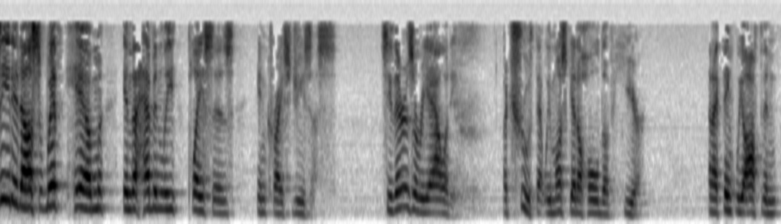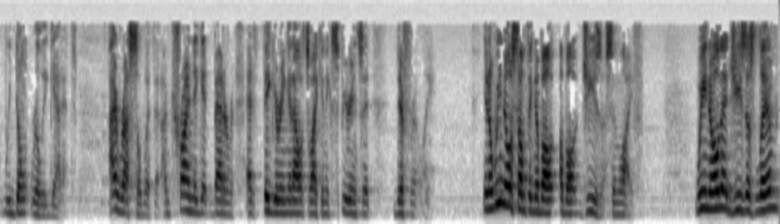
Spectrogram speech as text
seated us with him in the heavenly places in Christ Jesus. See, there is a reality, a truth that we must get a hold of here. And I think we often we don't really get it. I wrestle with it. I'm trying to get better at figuring it out so I can experience it differently. You know, we know something about, about Jesus in life. We know that Jesus lived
